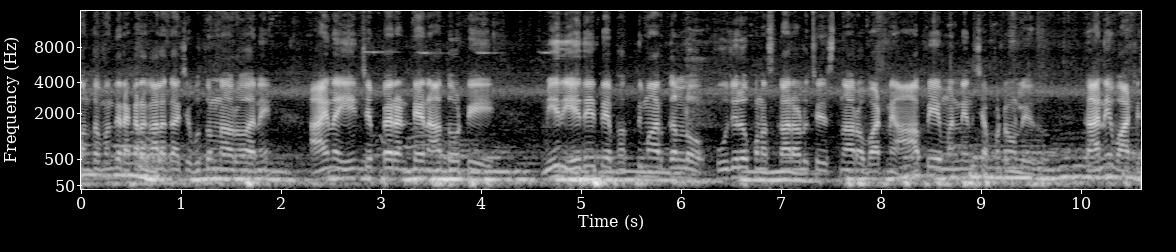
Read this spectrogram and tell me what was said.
కొంతమంది రకరకాలుగా చెబుతున్నారు అని. ఆయన ఏం చెప్పారంటే నాతోటి మీరు ఏదైతే భక్తి మార్గంలో పూజలు పునస్కారాలు చేస్తున్నారో వాటిని ఆపేయమని నేను చెప్పడం లేదు. కానీ వాటి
